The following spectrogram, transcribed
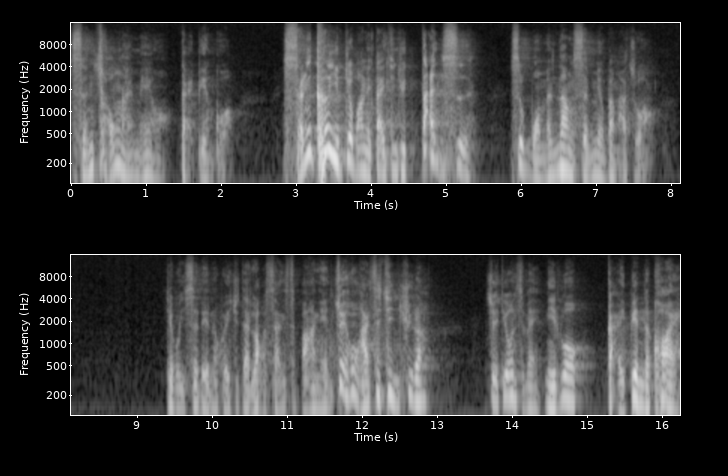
神从来没有改变过，神可以就把你带进去，但是。是我们让神没有办法做，结果以色列人回去再绕三十八年，最后还是进去了。所以弟兄姊妹，你若改变得快，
